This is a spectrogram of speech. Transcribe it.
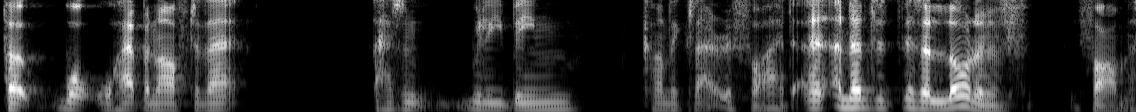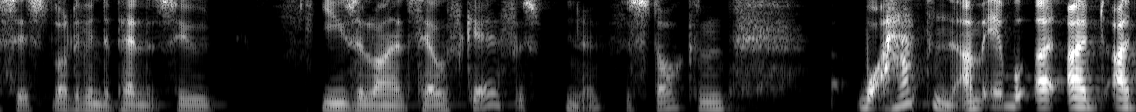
but what will happen after that hasn't really been kind of clarified. And, and, there's a lot of pharmacists, a lot of independents who use Alliance Healthcare for you know for stock. And what happened? I mean, I I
